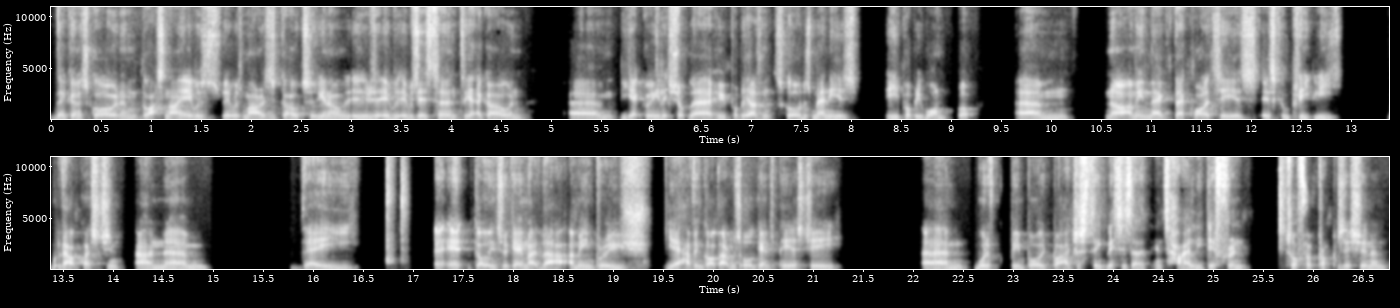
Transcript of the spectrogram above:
they're going to score. And last night it was it was Mahrez's go to, you know, it was, it, was his turn to get a go. And um, you get Grealish up there, who probably hasn't scored as many as he probably want, but um, no, I mean their their quality is is completely without question, and um, they it, going into a game like that. I mean Bruges, yeah, having got that result against PSG, um, would have been buoyed, but I just think this is an entirely different, tougher proposition, and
